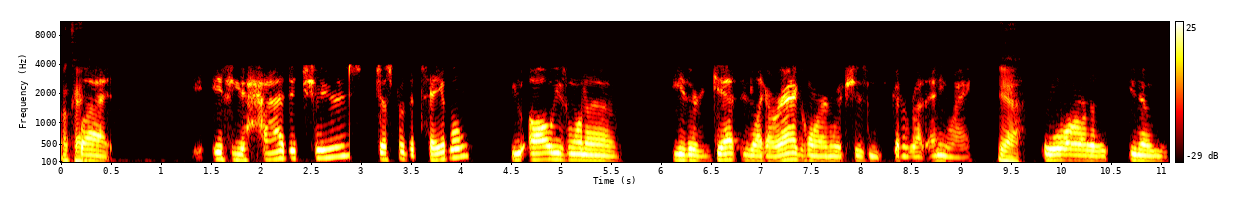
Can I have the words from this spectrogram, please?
Okay. But if you had to choose just for the table, you always want to either get like a raghorn, which isn't going to rut anyway, yeah. or you know,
